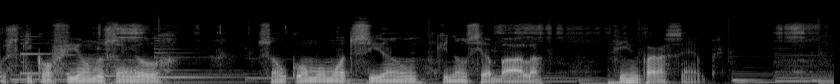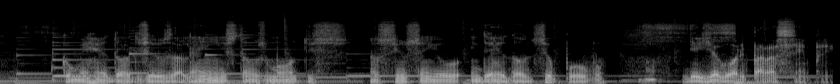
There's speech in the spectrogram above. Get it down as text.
Os que confiam no Senhor são como o monte Sião, que não se abala, firme para sempre. Como em redor de Jerusalém estão os montes, assim o Senhor em derredor do seu povo desde agora e para sempre.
